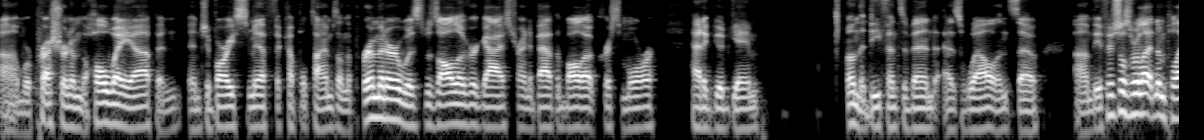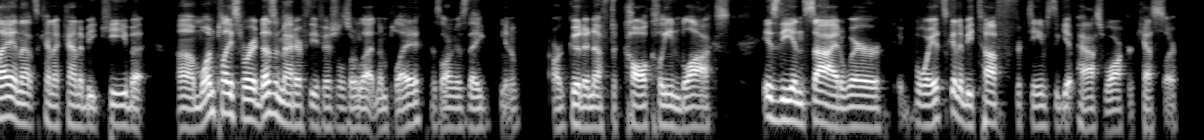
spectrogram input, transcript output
um, were pressuring him the whole way up, and and Jabari Smith a couple times on the perimeter was was all over guys trying to bat the ball out. Chris Moore had a good game on the defensive end as well, and so um, the officials were letting him play, and that's kind of kind of be key. But um, one place where it doesn't matter if the officials are letting them play, as long as they you know are good enough to call clean blocks, is the inside where boy it's going to be tough for teams to get past Walker Kessler.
